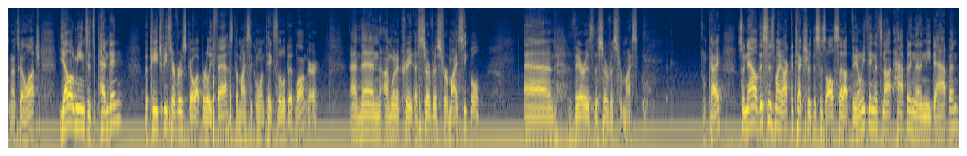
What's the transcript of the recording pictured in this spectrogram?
That's going to launch. Yellow means it's pending. The PHP servers go up really fast. The MySQL one takes a little bit longer. And then I'm going to create a service for MySQL. And there is the service for my MySQL. Okay? So now this is my architecture. This is all set up. The only thing that's not happening that I need to happen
